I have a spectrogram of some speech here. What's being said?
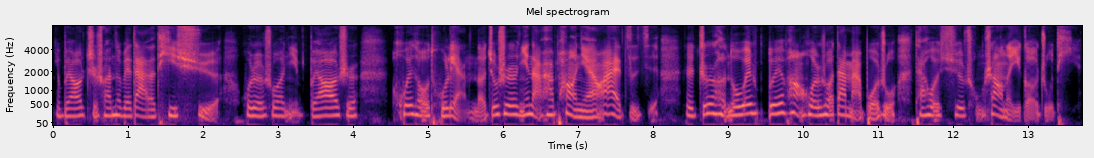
你不要只穿特别大的 T 恤，或者说你不要是灰头土脸的，就是你哪怕胖，你也要爱自己。这这是很多微微胖或者说大码博主他会去崇尚的一个主题，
